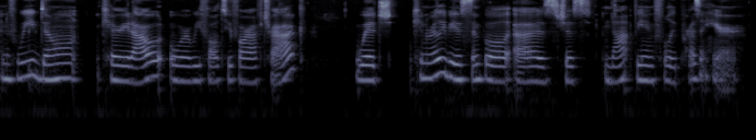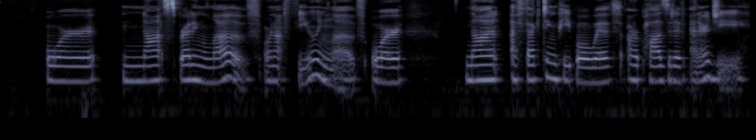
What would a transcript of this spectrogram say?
And if we don't carry it out or we fall too far off track, which can really be as simple as just not being fully present here or not spreading love or not feeling love or not affecting people with our positive energy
